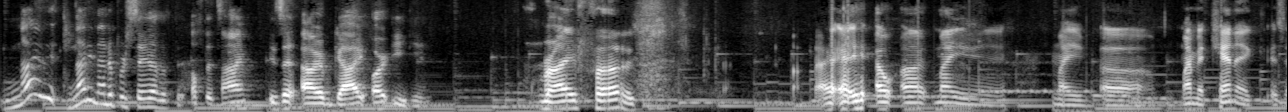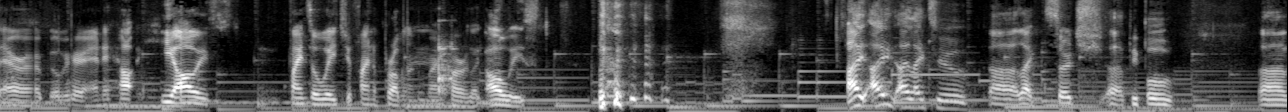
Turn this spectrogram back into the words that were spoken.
99 percent of the, of the time is an Arab guy or Indian. Right, fuck. I, I, uh, my, my, uh, my mechanic is Arab over here, and it, he always finds a way to find a problem in my car, like always. I, I, I like to uh, like search uh, people, uh,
